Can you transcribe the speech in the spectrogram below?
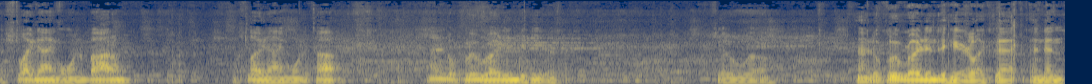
a slight angle on the bottom, a slight angle on the top, and it'll glue right into here. So, uh, it'll glue right into here like that, and then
